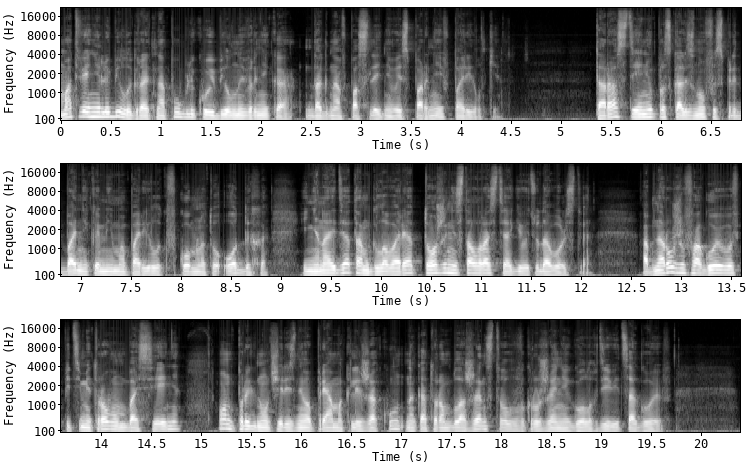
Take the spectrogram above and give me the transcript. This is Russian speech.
Матвей не любил играть на публику и бил наверняка, догнав последнего из парней в парилке. Тарас, тенью проскользнув из предбанника мимо парилок в комнату отдыха и не найдя там главаря, тоже не стал растягивать удовольствие. Обнаружив Агоева в пятиметровом бассейне, он прыгнул через него прямо к лежаку, на котором блаженствовал в окружении голых девиц Агоев.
